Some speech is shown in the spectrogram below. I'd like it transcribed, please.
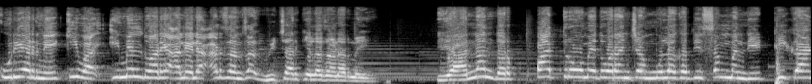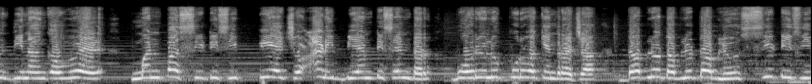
कुरिअरने किंवा ईमेलद्वारे आलेल्या अर्जांचा विचार केला जाणार नाही. यानंतर पात्र उमेदवारांच्या मुलाखती संबंधी ठिकाण दिनांक वेळ मनपा सीटीसी पीएचओ आणि बीएमटी सेंटर बोरिवली पूर्व केंद्राच्या W W W CTC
